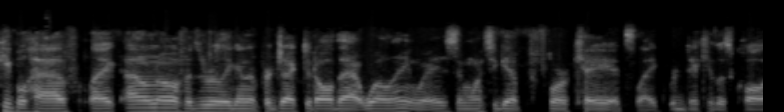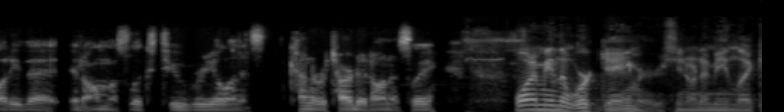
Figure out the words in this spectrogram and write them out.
people have. Like, I don't know if it's really going to project it all that well, anyways. And once you get up to 4K, it's like ridiculous quality that it almost looks too real, and it's kind of retarded, honestly. Well, I mean that we're gamers, you know what I mean. Like,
